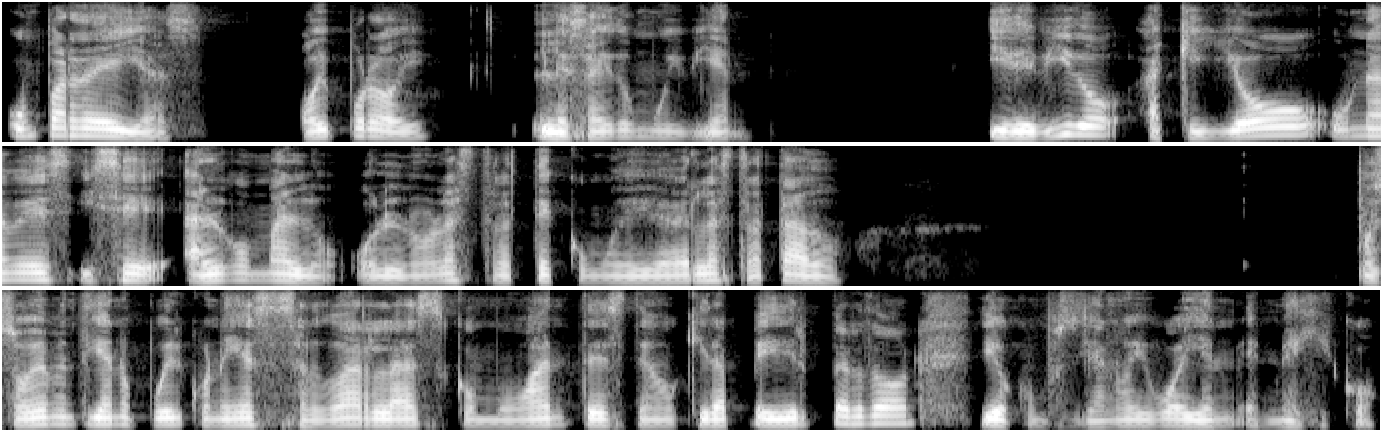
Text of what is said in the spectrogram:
un par de ellas, hoy por hoy, les ha ido muy bien. Y debido a que yo una vez hice algo malo o no las traté como debía haberlas tratado, pues obviamente ya no puedo ir con ellas a saludarlas como antes, tengo que ir a pedir perdón. Digo, como pues ya no vivo ahí en, México,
